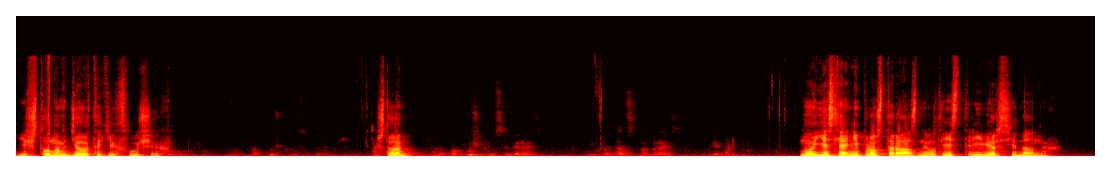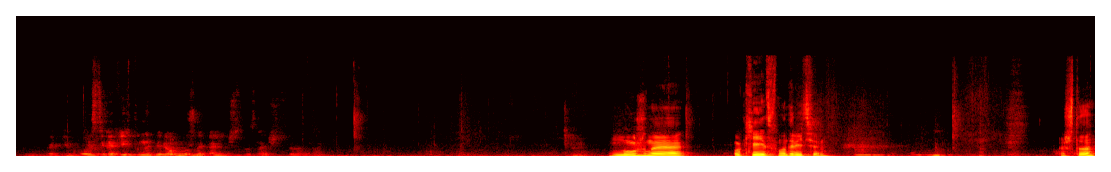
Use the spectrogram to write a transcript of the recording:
И что нам делать в таких случаях? Что? Надо по кучкам собирать и пытаться набрать. Но если они просто разные, вот есть три версии данных. Если каких-то наберем нужное количество, значит все нормально. Нужное... Окей, смотрите. Что?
